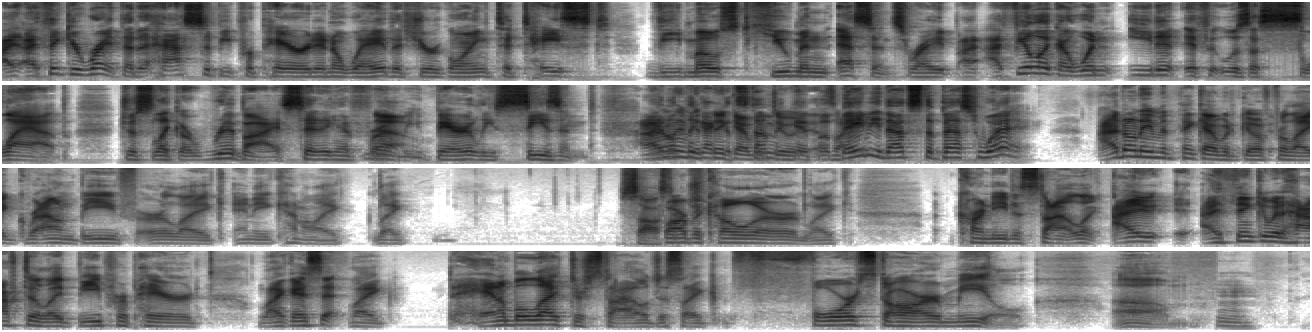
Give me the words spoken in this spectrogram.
I, I think you're right that it has to be prepared in a way that you're going to taste the most human essence, right? I, I feel like I wouldn't eat it if it was a slab, just like a ribeye sitting in front No. of me, barely seasoned. I don't even I think could I would stomach it it, but like- maybe that's the best way. I don't even think I would go for like ground beef or like any kind of like like sausage. barbacoa or like carnita style. Like I I think it would have to like be prepared, like I said, like the Hannibal Lecter style, just like four star meal. Um Hmm.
